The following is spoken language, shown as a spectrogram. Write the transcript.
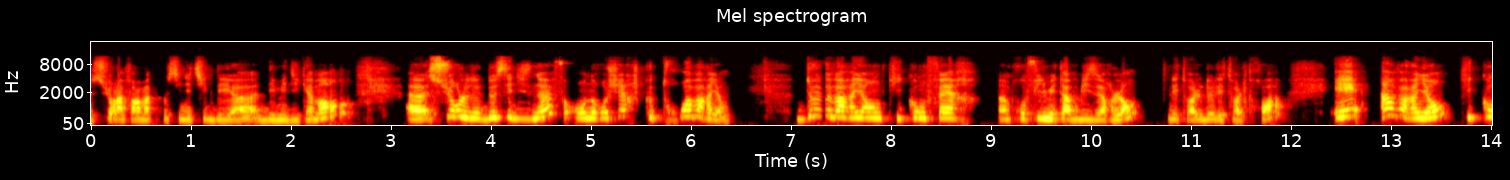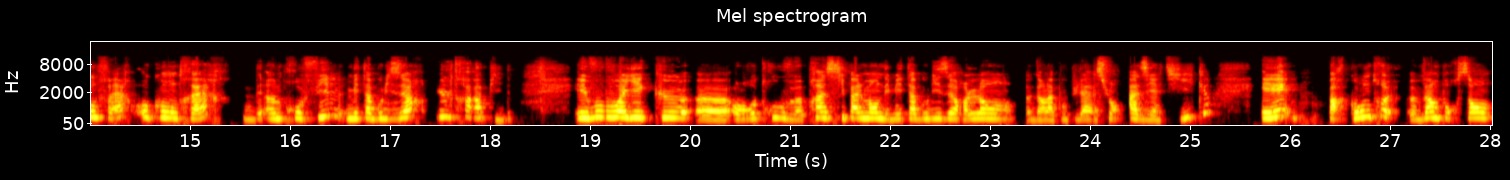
sur la pharmacocinétique des médicaments. sur le 2C19, on ne recherche que trois variants. Deux variants qui confèrent un profil métaboliseur lent, l'étoile 2, l'étoile 3, et un variant qui confère au contraire un profil métaboliseur ultra rapide. Et vous voyez que euh, on retrouve principalement des métaboliseurs lents dans la population asiatique et par contre, 20%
